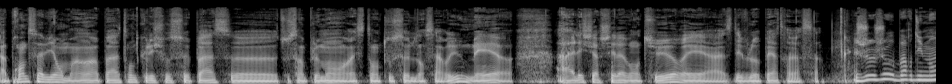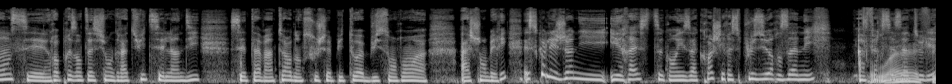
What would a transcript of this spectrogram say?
à prendre sa vie en main, à pas attendre que les choses se passent euh, tout simplement en restant tout seul dans sa rue, mais euh, à aller chercher l'aventure et à se développer à travers ça. Jojo au bord du monde, c'est une représentation gratuite, c'est lundi, c'est à 20h, donc sous chapiteau à Buisson-Rond à Chambéry. Est-ce que les jeunes, ils, restent, quand ils accrochent, ils restent plusieurs années à faire Ouais, ces ateliers?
